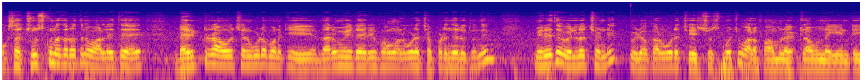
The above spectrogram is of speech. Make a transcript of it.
ఒకసారి చూసుకున్న తర్వాత వాళ్ళైతే డైరెక్ట్ రావచ్చు అని కూడా మనకి ధర్మవీర్ డైరీ ఫామ్ వాళ్ళు కూడా చెప్పడం జరుగుతుంది. మీరైతే వెళ్ళొచ్చండి వీడియో కాల్ కూడా చేసి చూసుకోవచ్చు. వాళ్ళ ఫామ్లో ఎట్లా ఉన్నాయి ఏంటి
